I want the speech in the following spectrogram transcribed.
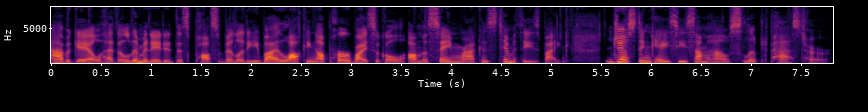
Abigail had eliminated this possibility by locking up her bicycle on the same rack as Timothy's bike, just in case he somehow slipped past her.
